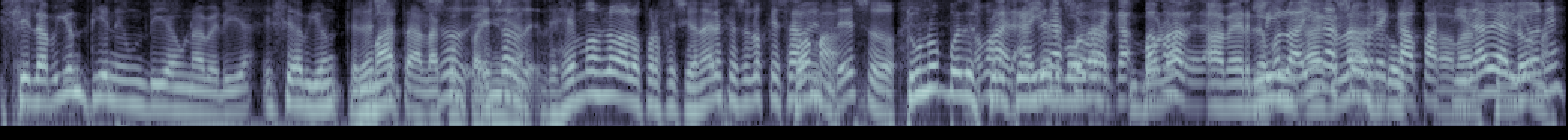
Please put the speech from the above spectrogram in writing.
Si- el avión tiene un día una avería, ese avión eso- mata a la compañía. eso de- dejémoslo a los profesionales que son los que saben de eso. tú no puedes Vamos a pretender una volar- volar ver, a Berlín, hay a una Glasgow, sobrecapacidad a de aviones.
